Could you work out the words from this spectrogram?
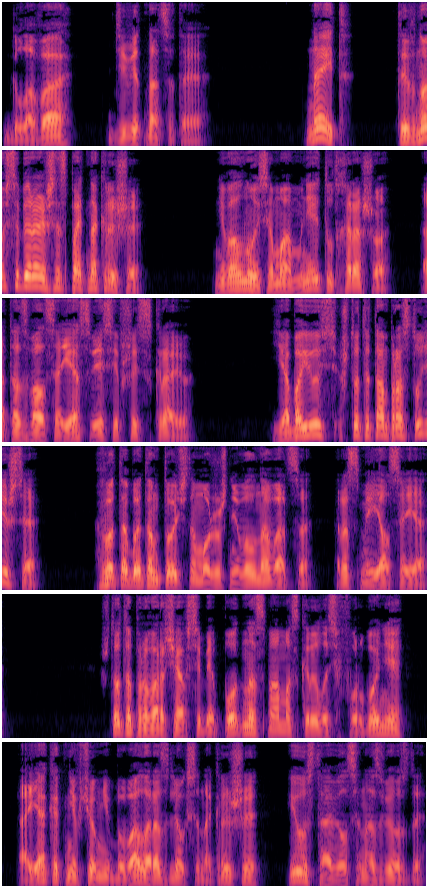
Глава девятнадцатая. «Нейт, ты вновь собираешься спать на крыше?» «Не волнуйся, мам, мне и тут хорошо», — отозвался я, свесившись с краю. «Я боюсь, что ты там простудишься?» «Вот об этом точно можешь не волноваться», — рассмеялся я. Что-то проворчав себе под нос, мама скрылась в фургоне, а я, как ни в чем не бывало, разлегся на крыше и уставился на звезды.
